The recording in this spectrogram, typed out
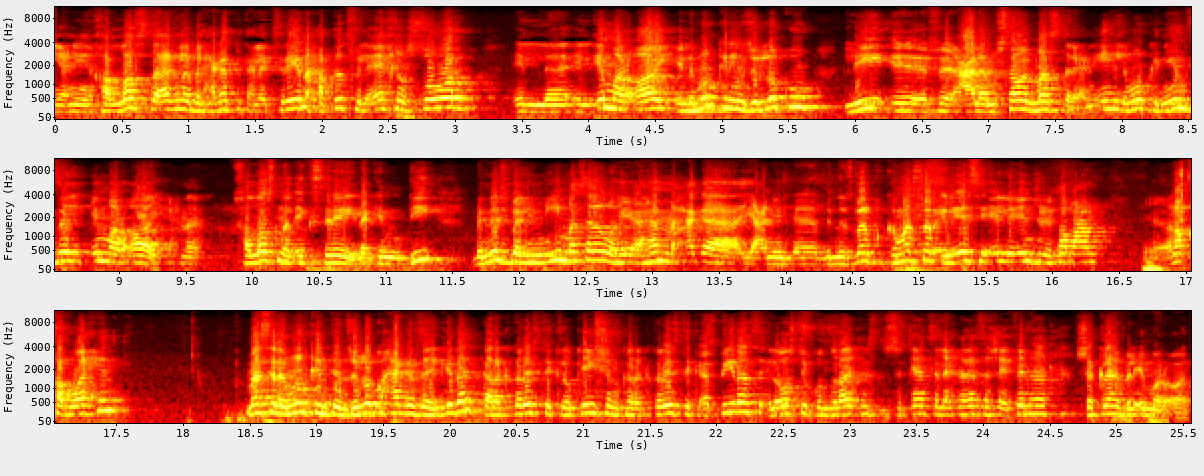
يعني خلصت أغلب الحاجات بتاع ال X-ray أنا حطيت في الآخر صور ال MRI اللي ممكن ينزل لكم في- على مستوى الماستر. يعني إيه اللي ممكن ينزل؟ MRI إحنا خلصنا ال X-ray لكن دي بالنسبة لل knee مثلا وهي أهم حاجة يعني بالنسبة لكم كماستر الاي سي ال ACL injury طبعا رقم واحد. مثلا ممكن تنزل لكم حاجة زي كده characteristic location characteristic appearance ال osteochondritis اللي إحنا لسه شايفينها شكلها بال MRI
